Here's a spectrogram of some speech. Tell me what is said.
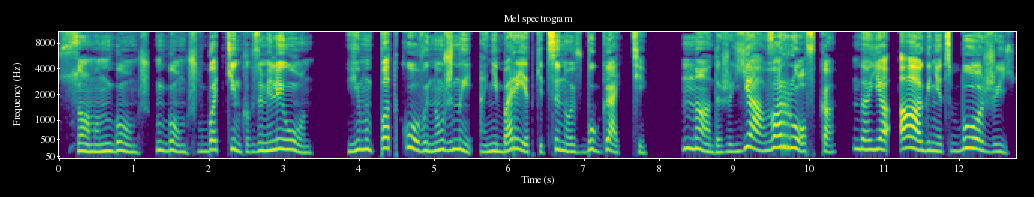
Сам он бомж, бомж в ботинках за миллион. Ему подковы нужны, а не баретки ценой в Бугатти. Надо же, я воровка. Да я агнец божий.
